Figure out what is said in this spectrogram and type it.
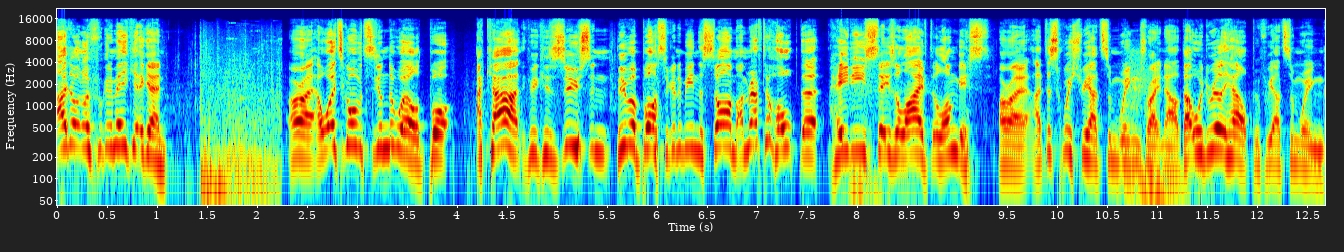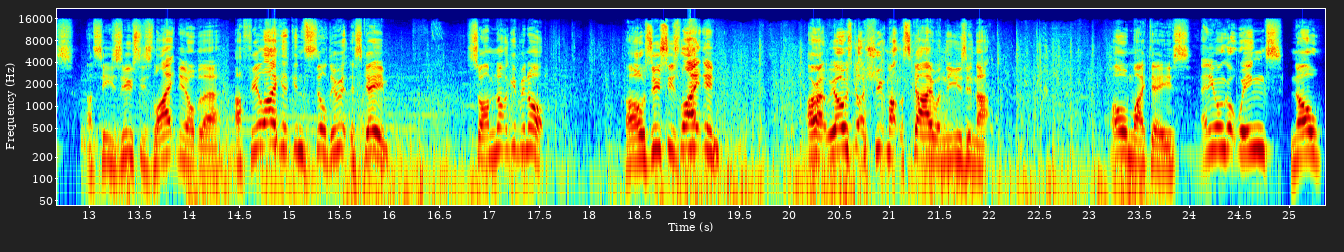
I don't know if we're going to make it again. All right, I wanted to go over to the underworld, but I can't because Zeus and the other boss are going to be in the storm. I'm going to have to hope that Hades stays alive the longest. All right, I just wish we had some wings right now. That would really help if we had some wings. I see Zeus's lightning over there. I feel like I can still do it this game. So I'm not giving up. Oh, Zeus's lightning. All right, we always got to shoot them out the sky when they're using that. Oh my days. Anyone got wings? No?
